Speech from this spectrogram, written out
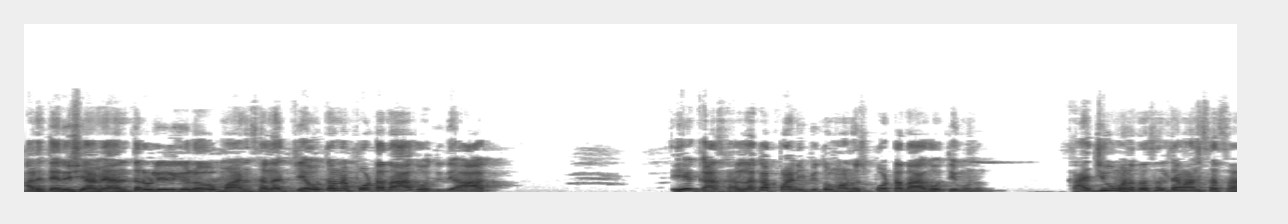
अरे त्या दिवशी आम्ही अंतरवलीला गेलो माणसाला जेवताना पोटात आग होती ती आग. एक घास खाल्ला का पाणी पितो माणूस पोटात आग होती म्हणून. काय जीव म्हणत असेल त्या माणसाचा?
